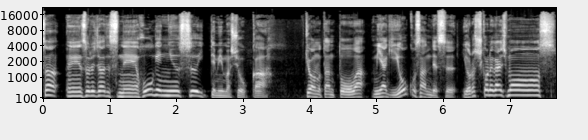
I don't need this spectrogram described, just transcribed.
さあ、えー、それじゃあですね方言ニュースいってみましょうか。今日の担当は宮城陽子さんです。よろしくお願いします。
